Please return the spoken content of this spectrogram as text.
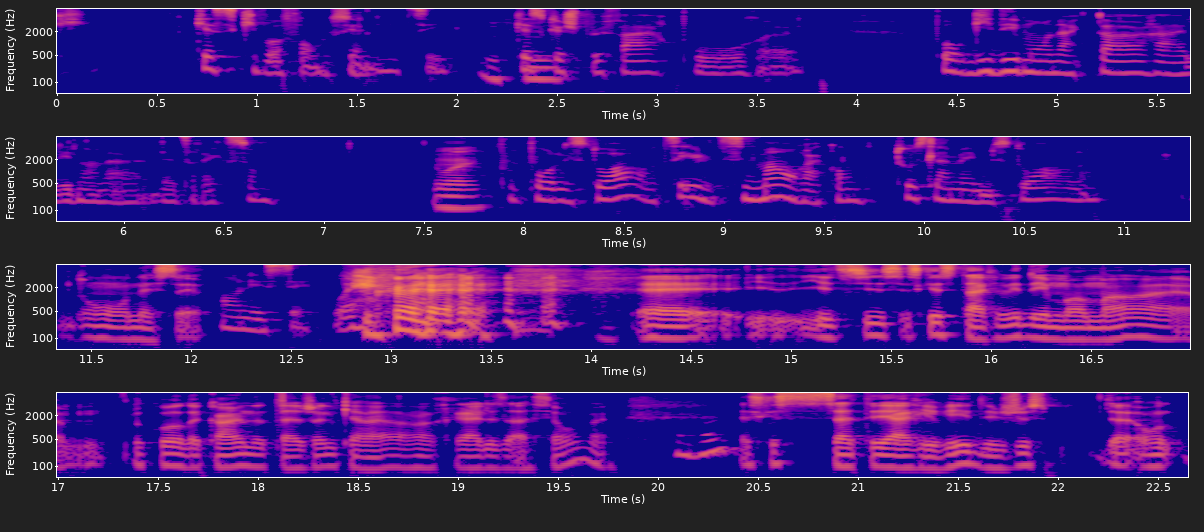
qu'est-ce qui va fonctionner, tu sais? Qu'est-ce Mhm. que je peux faire pour, euh, pour guider mon acteur à aller dans la, la direction? Ouais, Pour, pour l'histoire, tu sais, ultimement, on raconte tous la même histoire, là. on essaie. On essaie, ouais. Euh, Est-ce que c'est arrivé des moments euh, au cours de quand même de ta jeune carrière en réalisation, mais Mhm. est-ce que ça t'est arrivé de juste de- on-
